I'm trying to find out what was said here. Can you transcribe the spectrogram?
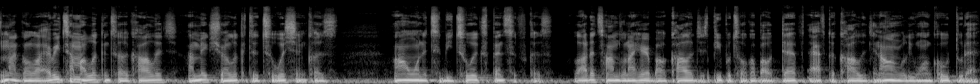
I'm not gonna lie, every time I look into a college, I make sure I look at the tuition because I don't want it to be too expensive because a lot of times when I hear about colleges, people talk about debt after college, and I don't really want to go through that.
